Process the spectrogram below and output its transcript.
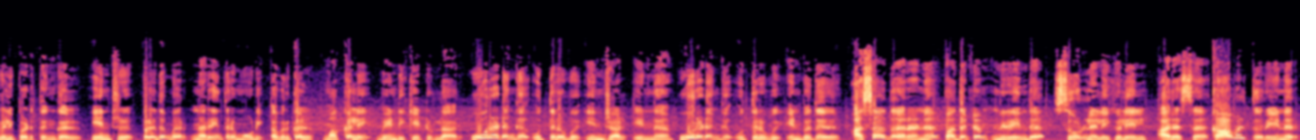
வெளிப்படுத்துங்கள் என்று பிரதமர் நரேந்திர மோடி அவர்கள் மக்களை வேண்டி கேட்டுள்ளார். ஊரடங்கு உத்தரவு என்றால் என்ன? ஊரடங்கு உத்தரவு என்பது அசாதாரண பதட்டம் நிறைந்த சூழ்நிலைகளில் அரச காவல்துறையினர்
